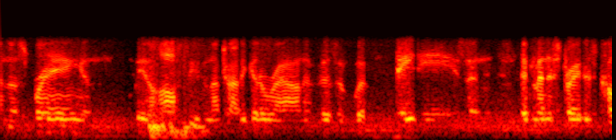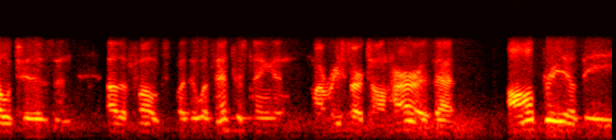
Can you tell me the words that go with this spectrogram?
and the spring and you know off season, I try to get around and visit with ads and administrators, coaches, and other folks. But what's interesting research on her is that all three of the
